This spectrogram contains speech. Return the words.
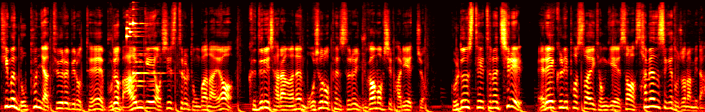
팀은 높은 야투율을 비롯해 무려 40개의 어시스트를 동반하여 그들이 자랑하는 모션 오펜스를 유감없이 발휘했죠. 골든스테이트는 7일 LA 클리퍼스와의 경기에서 3연승에 도전합니다.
